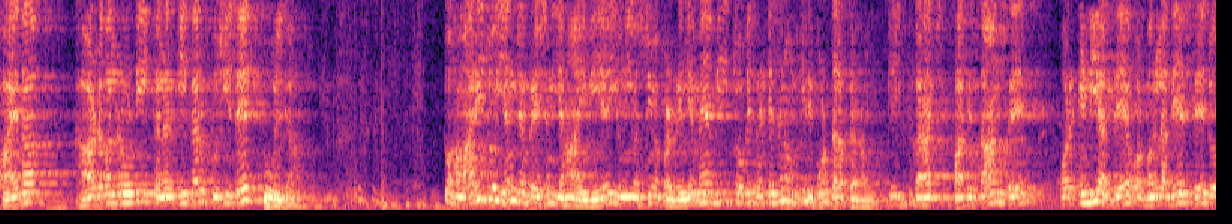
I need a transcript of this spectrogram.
فائدہ کھا ڈبل روٹی کلر کی کر خوشی سے بھول جا تو ہماری جو ینگ جنریشن یہاں آئی ہوئی ہے یونیورسٹی میں پڑھ رہی ہے میں ابھی چوبیس گھنٹے سے نا ان کی رپورٹ طلب کر رہا ہوں کہ کراچی پاکستان سے اور انڈیا سے اور بنگلہ دیش سے جو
